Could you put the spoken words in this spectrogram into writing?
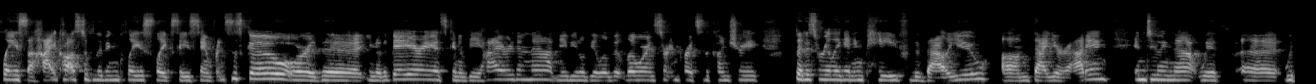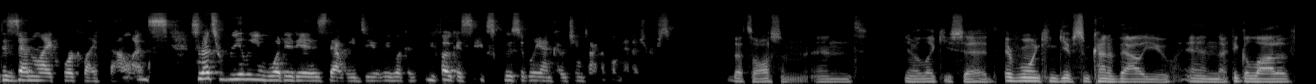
place, a high cost of living place like say San Francisco or the, you know, the Bay Area, it's going to be higher than that. Maybe it'll be a little bit lower in certain parts of the country, but it's really getting paid for the value um, that you're adding and doing that with, uh, with a Zen-like work-life balance. So that's really what it is that we do. We look at, we focus exclusively on coaching technical managers. That's awesome. And you know like you said everyone can give some kind of value and i think a lot of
